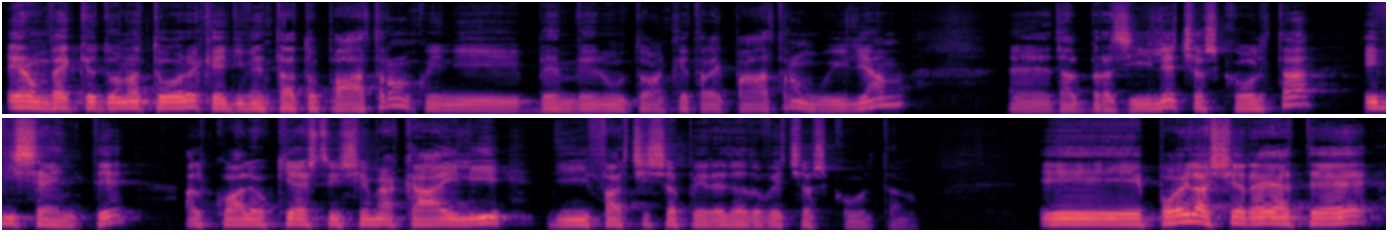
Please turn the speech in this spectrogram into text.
era un vecchio donatore che è diventato patron, quindi benvenuto anche tra i patron, William, eh, dal Brasile, ci ascolta, e Vicente, al quale ho chiesto insieme a Kylie di farci sapere da dove ci ascoltano. E poi lascerei a te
